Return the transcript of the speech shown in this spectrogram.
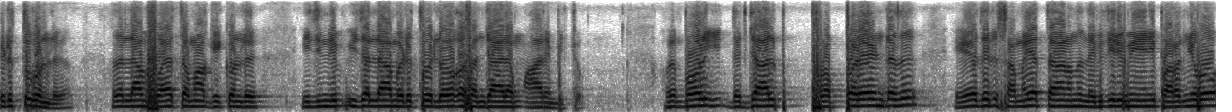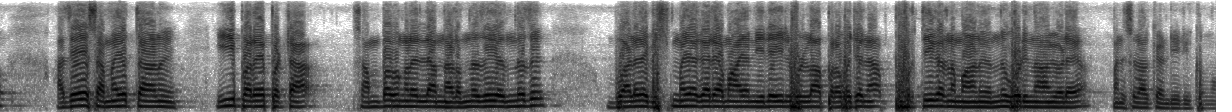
എടുത്തുകൊണ്ട് അതെല്ലാം സ്വായത്തമാക്കിക്കൊണ്ട് ഇതിന് ഇതെല്ലാം എടുത്ത് ലോക സഞ്ചാരം ആരംഭിച്ചു അപ്പോൾ ഈ ദജ്ജാൽ പുറപ്പെടേണ്ടത് ഏതൊരു സമയത്താണെന്ന് നബി തിരുമേനി പറഞ്ഞുവോ അതേ സമയത്താണ് ഈ പറയപ്പെട്ട സംഭവങ്ങളെല്ലാം നടന്നത് എന്നത് വളരെ വിസ്മയകരമായ നിലയിലുള്ള പ്രവചന പൂർത്തീകരണമാണ് എന്നുകൂടി നാം ഇവിടെ മനസ്സിലാക്കേണ്ടിയിരിക്കുന്നു.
